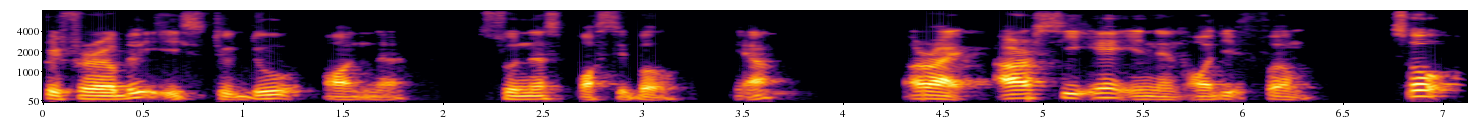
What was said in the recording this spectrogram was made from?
preferably is to do on the soonest possible. Yeah. All right. RCA in an audit firm. So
